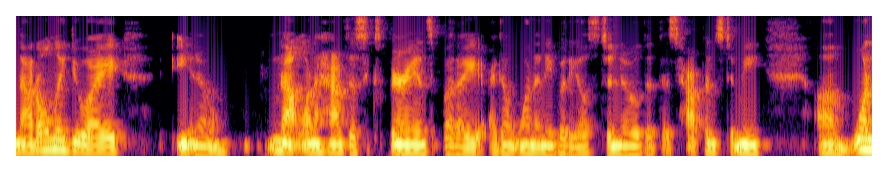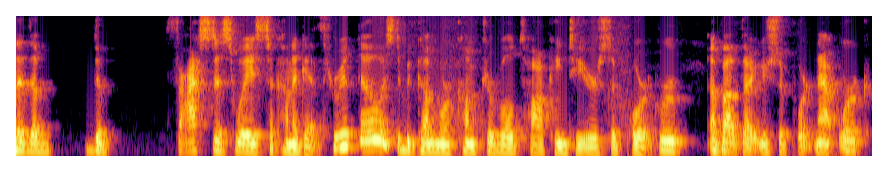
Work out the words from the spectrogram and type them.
not only do I you know not want to have this experience but I, I don't want anybody else to know that this happens to me. Um, one of the the fastest ways to kind of get through it though is to become more comfortable talking to your support group about that your support network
